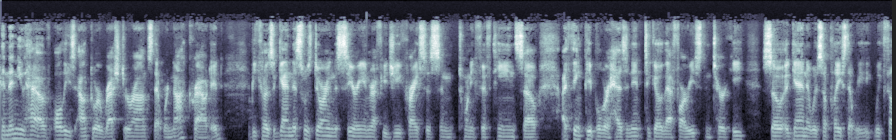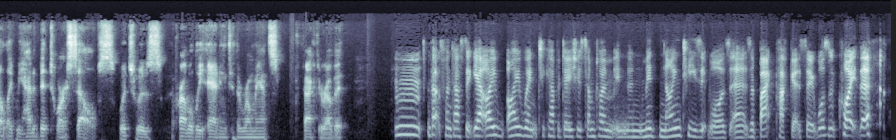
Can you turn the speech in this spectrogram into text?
And then you have all these outdoor restaurants that were not crowded because again this was during the syrian refugee crisis in 2015 so i think people were hesitant to go that far east in turkey so again it was a place that we we felt like we had a bit to ourselves which was probably adding to the romance factor of it Mm, that's fantastic. Yeah, I, I went to Cappadocia sometime in the mid 90s, it was uh, as a backpacker. So it wasn't quite the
